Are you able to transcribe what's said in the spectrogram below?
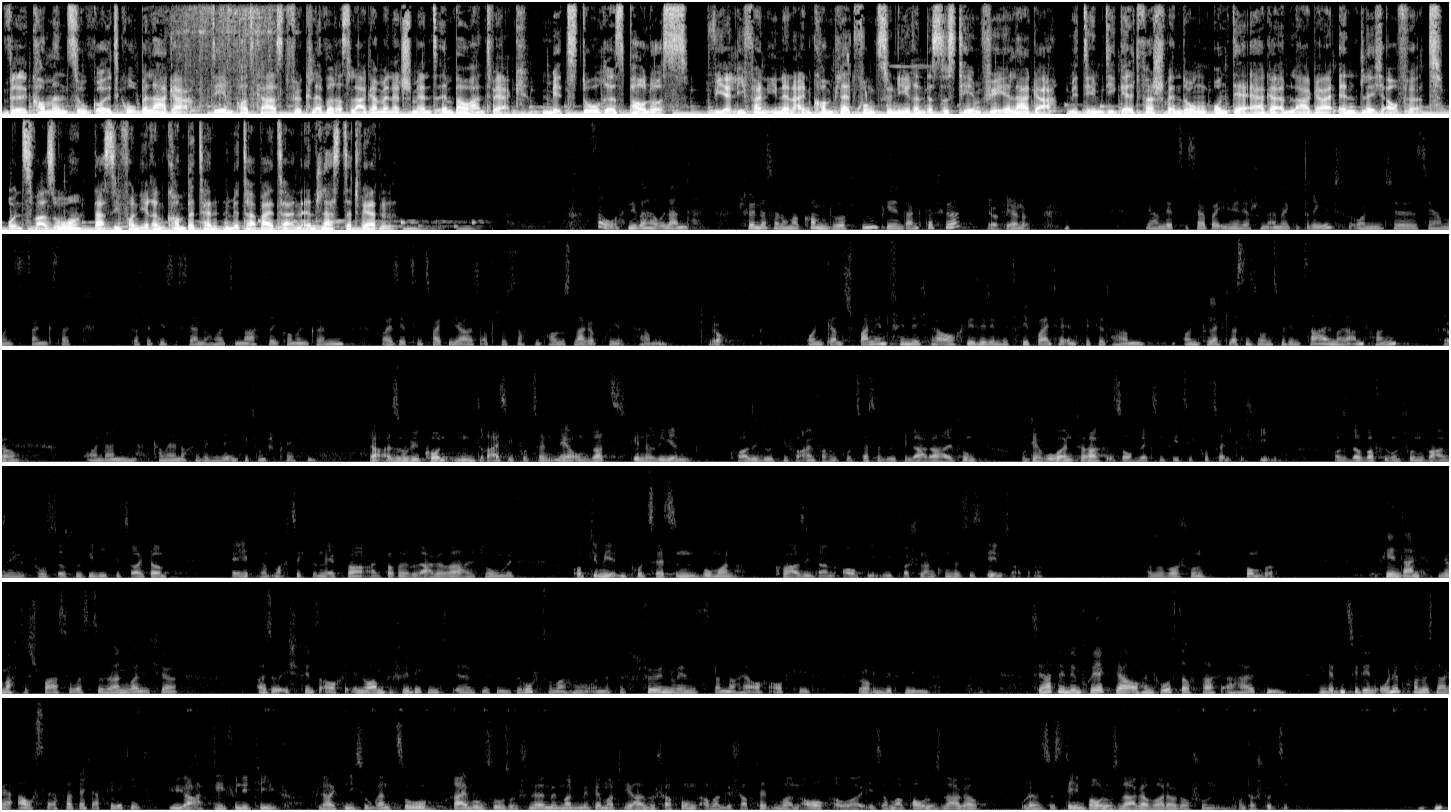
Willkommen zu Goldgrube Lager, dem Podcast für cleveres Lagermanagement im Bauhandwerk mit Doris Paulus. Wir liefern Ihnen ein komplett funktionierendes System für Ihr Lager, mit dem die Geldverschwendung und der Ärger im Lager endlich aufhört. Und zwar so, dass Sie von Ihren kompetenten Mitarbeitern entlastet werden. So, lieber Herr Ulland, schön, dass wir nochmal kommen durften. Vielen Dank dafür. Ja, gerne. Wir haben letztes Jahr bei Ihnen ja schon einmal gedreht und äh, Sie haben uns dann gesagt, dass wir dieses Jahr nochmal zum Nachdreh kommen können, weil Sie jetzt den zweiten Jahresabschluss nach dem Paulus-Lager-Projekt haben. Ja. Und ganz spannend finde ich ja auch, wie Sie den Betrieb weiterentwickelt haben. Und vielleicht lassen Sie uns mit den Zahlen mal anfangen. Ja. Und dann können wir noch über diese Entwicklung sprechen. Ja, also wir konnten 30 Prozent mehr Umsatz generieren, quasi durch die vereinfachten Prozesse, durch die Lagerhaltung und der Rohertrag ist auf 46 Prozent gestiegen. Also da war für uns schon ein wahnsinniges Plus, dass wir wirklich gezeigt haben, ey, das macht sich bemerkbar, einfache Lagerhaltung mit optimierten Prozessen, wo man quasi dann auch wirklich Verschlankung des Systems hat. Ne? Also war schon Bombe. Vielen Dank. Mir macht es Spaß, sowas zu hören, weil ich ja, also ich finde es auch enorm befriedigend, äh, diesen Beruf zu machen. Und es ist schön, wenn es dann nachher auch aufgeht ja. in Betrieben. Sie hatten in dem Projekt ja auch einen Großauftrag erhalten. Mhm. Hätten Sie den ohne Pauluslager auch so erfolgreich abgewickelt? Ja, definitiv. Vielleicht nicht so ganz so reibungslos und schnell mit, mit der Materialbeschaffung, aber geschafft hätten wir ihn auch. Aber ich sag mal, Pauluslager oder das System Pauluslager war da doch schon unterstützend. Mhm.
